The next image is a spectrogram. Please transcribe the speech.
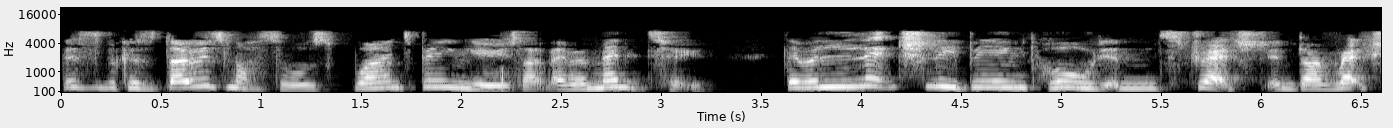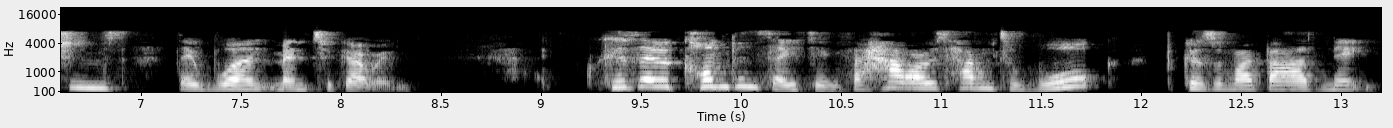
This is because those muscles weren't being used like they were meant to. They were literally being pulled and stretched in directions they weren't meant to go in. Because they were compensating for how I was having to walk because of my bad knee.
